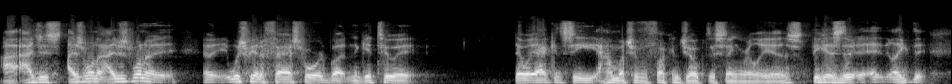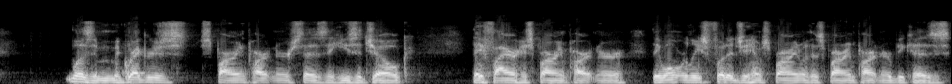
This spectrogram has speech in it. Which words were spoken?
I, I just I just want to I just want to wish we had a fast forward button to get to it. That way, I can see how much of a fucking joke this thing really is. Because the, like the what is it? McGregor's sparring partner says that he's a joke. They fire his sparring partner. They won't release footage of him sparring with his sparring partner because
